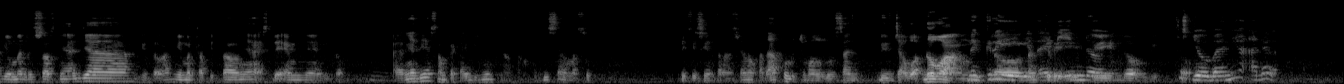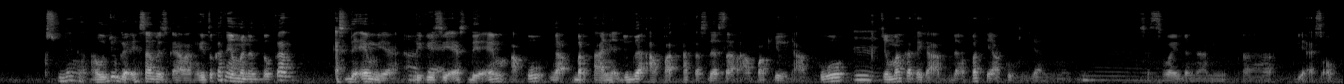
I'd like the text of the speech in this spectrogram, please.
human resource-nya aja gitu kan human capitalnya SDM-nya gitu Hmm. akhirnya dia sampai kayak bingung kenapa aku bisa masuk divisi internasional padahal aku cuma lulusan di Jawa doang Negeri gitu, gitu ya, di Indo. Indo gitu Terus jawabannya ada nggak? Aku sebenarnya nggak tahu juga ya sampai sekarang itu kan yang menentukan SDM ya Oke. divisi SDM aku nggak bertanya juga apa atas dasar apa pilih aku Hmm. cuma ketika aku dapat ya aku kerjain aja Hmm. sesuai dengan uh, ya SOP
